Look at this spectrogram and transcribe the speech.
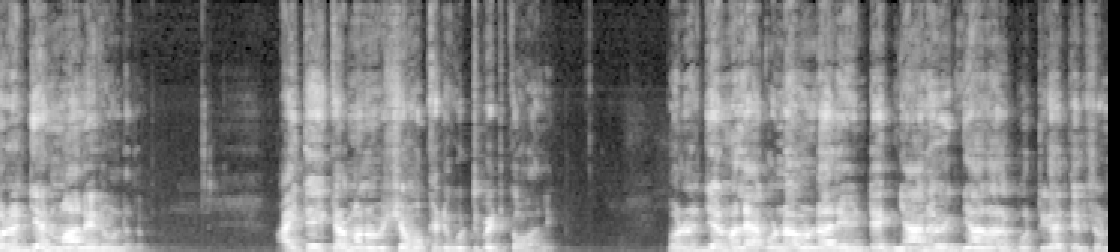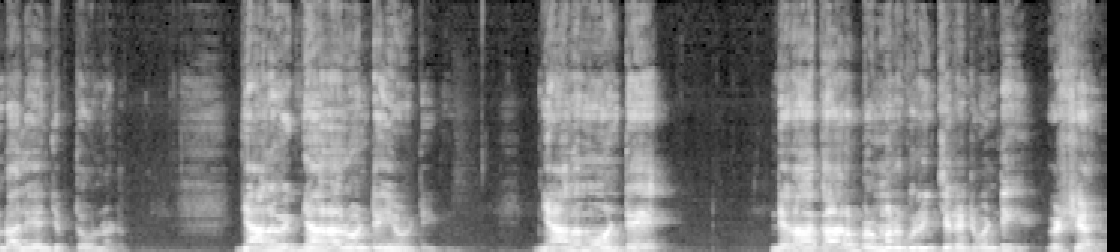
పునర్జన్మ అనేది ఉండదు. అయితే ఇక్కడ మనం విషయం ఒకటి గుర్తుపెట్టుకోవాలి. పునర్జన్మ లేకుండా ఉండాలి అంటే జ్ఞాన విజ్ఞానాలు పూర్తిగా తెలిసి ఉండాలి అని చెప్తూ ఉన్నాడు. జ్ఞాన విజ్ఞానాలు అంటే ఏమిటి? జ్ఞానము అంటే నిరాకార బ్రహ్మను గురించినటువంటి విషయాలు.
